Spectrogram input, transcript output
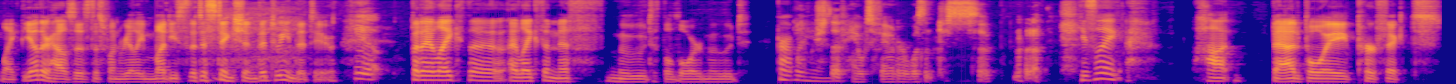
like the other houses, this one really muddies the distinction between the two. Yeah. But I like the I like the myth mood, the lore mood. I Probably wish yeah. the house founder wasn't just so. he's like hot bad boy, perfect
